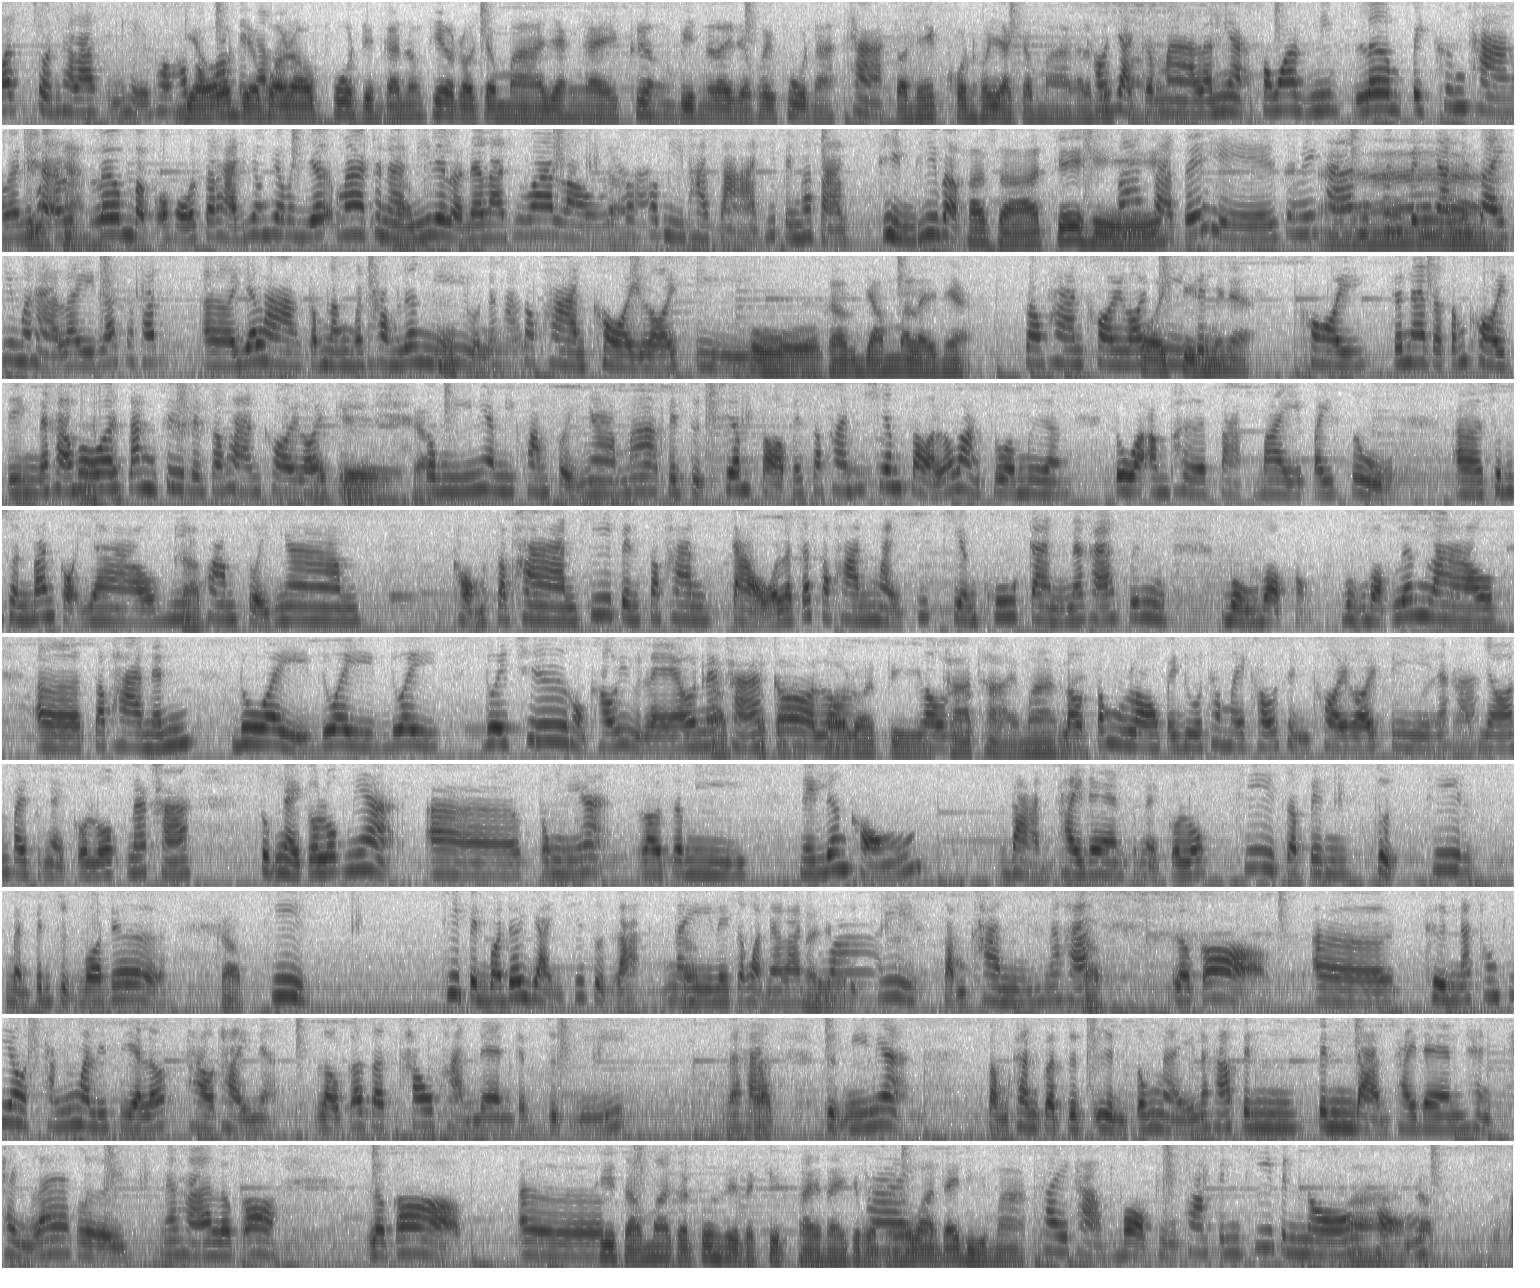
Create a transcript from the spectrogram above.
วัดชนทาราสิงเหเพราะเขาเดี๋บยอวกว่าเป็นเดี๋ยวอะพอไร เราพูดถึงการท่องเที่ยวเราจะมายังไงเครื่องบินอะไรเดี๋ยวค่อยพูดนะค่ะ ตอนนี้คนเขาอยากจะมากันแล้วเขาอยากจะมาแล้วเนี่ย เพราะว่านี่เริ่มไปครึ่งทางแล้วเนี่ยครึ่งทางเริ่มแบบโอ้โหสถานที่ท่องเที่ยวมันเยอะมากขนาดนี้เลยเหรอนาราธิวาสเรา แล้วก็เขามีภาษาที่เป็นภาษาถิ่นที่แบบ ภาษาเจ๊เห ภาษาเจ๊เหใช่ไหมคะ อ่าซึ่งเป็นงานวิจัยที่มหาลัยราชภัฏเอ่อยะลากำลังมาทำเรื่องนี้อยู่นะคะโอ้โห สะพานคอยร้อยปีโอ้โหครับย้ำอะไรเนี่ยสะพานคอยร้อยคอยปีจริงเป็นไหมเนี่ย คอยก็น่าจะต้องคอยจริงนะคะ เพราะว่าตั้งชื่อเป็นสะพานคอยร้อยโอเคปีครับตรงนี้เนี่ยมีความสวยงามมากเป็นจุดเชื่อมต่อเป็นสะพานที่เชื่อมต่อระหว่างตัวเมือง ตัวอำเภอตากใบไปสู่เอ่อชุมชนบ้านเกาะยาว มีครับความสวยงามของสะพานที่เป็นสะพานเก่า แล้วก็สะพานใหม่ที่เคียงคู่กันนะคะ ซึ่งบ่งบอกของบ่งบอกเรื่องราวเอ่อสะพานนั้นด้วยด้วยด้วย ด้วยชื่อของเขาอยู่แล้วนะคะรับก็เราสะพานคอยร้อยปีเราท้าทายมากลยเราต้องลองไปดูทำไมเขาถึงคอยร้อยปีนะครัคะบย้อนไปสุไหงโกลกนะคะ สุไหงโกลกเนี่ยอ่าตรงเนี้ยเราจะมีในเรื่องของด่านชายแดนสุไหงโกลกที่จะเป็นจุดที่เหมือนเป็นจุดบอร์เดอร์ครับที่ ที่เป็นบอร์เดอร์ใหญ่ที่สุดละในครับในจังหวัดนาราธิวาสในจังหวัดจุดที่สำคัญนะคะ ครับแล้วก็เอ่อคือนักท่องเที่ยวทั้งมาเลเซียแล้วชาวไทยเนี่ยเราก็จะเข้าผ่านแดนกันจุดนี้นะคะ ครับ จุดนี้เนี่ยสำคัญกว่าจุดอื่นตรงไหนนะคะ เป็นเป็นด่านชายแดนแห่งแห่งแรกเลยนะคะ แล้วก็แล้วก็เอ่อ ที่สามารถกระตุ้นเศรษฐกิจภายในจังหวัดใช่ นราธิวาสได้ดีมาก ใช่ค่ะ บอกถึงความเป็นพี่เป็นน้องอ่าของครับ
